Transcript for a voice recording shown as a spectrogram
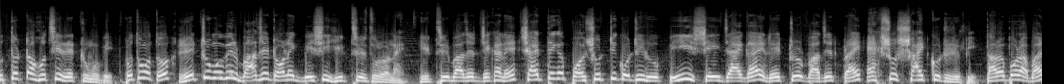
উত্তরটা হচ্ছে রেট্রো মুভি প্রথমত রেট্রো মুভির বাজেট অনেক বেশি হিট থ্রির তুলনায়। হিট থ্রির বাজেট যেখানে ষাট থেকে পঁয়ষট্টি কোটি রুপি সেই জায়গায় রেট্রোর বাজেট প্রায় একশো ষাট কোটি রুপি। তার উপর আবার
